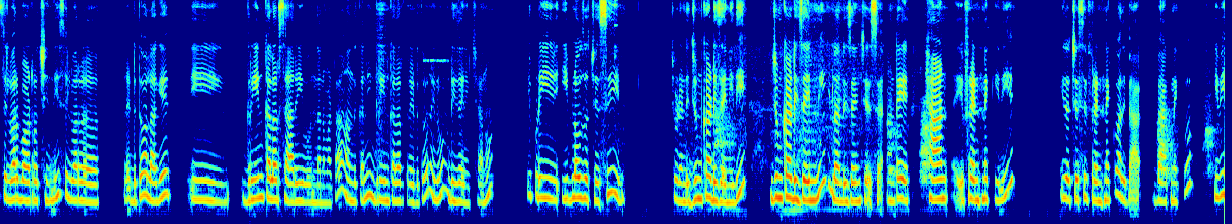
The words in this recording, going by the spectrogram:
సిల్వర్ బార్డర్ వచ్చింది. సిల్వర్ థ్రెడ్తో అలాగే ఈ గ్రీన్ కలర్ శారీ ఉందన్నమాట. అందుకని గ్రీన్ కలర్ థ్రెడ్తో నేను డిజైన్ ఇచ్చాను. ఇప్పుడు ఈ ఈ బ్లౌజ్ వచ్చేసి చూడండి జుమ్కా డిజైన్ ఇది. జుమ్కా డిజైన్ని ఇలా డిజైన్ చేసా అంటే హ్యాండ్ ఫ్రంట్ నెక్ ఇది. ఇది వచ్చేసి ఫ్రంట్ నెక్ అది బ్యాక్ బ్యాక్ నెక్. ఇవి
